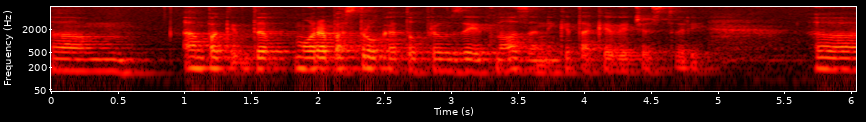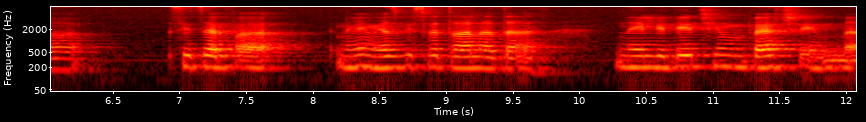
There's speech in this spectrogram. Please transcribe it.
Um, ampak da mora pa stroka to prevzeti no, za neke take večje stvari. Uh, sicer pa ne vem, jaz bi svetovala, da naj ljudje čim več in na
